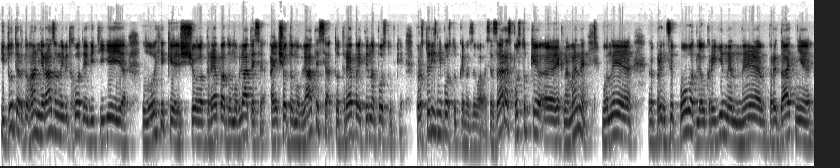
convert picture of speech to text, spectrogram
І тут Ердоган ні разу не відходив від тієї логіки, що треба домовлятися. А якщо домовлятися, то треба йти на поступки. Просто різні поступки називалися. Зараз поступки, е, як на мене, вони принципово для України не придатні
